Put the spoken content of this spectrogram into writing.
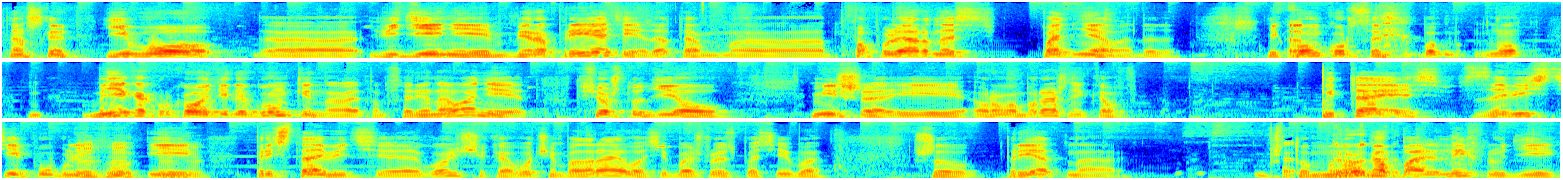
там, скажем, его э, ведение мероприятия, да, там, э, популярность подняло, да. да. И конкурсы, ну, мне как руководителю гонки на этом соревновании, все, что делал Миша и Рома Бражников, пытаясь завести публику Мгм, и мгм. представить э, гонщика, очень понравилось. И большое спасибо, что приятно, что много Роберт. больных людей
